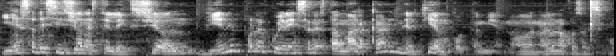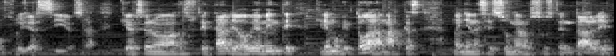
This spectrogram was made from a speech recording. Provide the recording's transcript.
y esa decisión, esta elección, viene por la coherencia de esta marca en el tiempo también, ¿no? No es una cosa que se construye así, o sea, quiero ser una marca sustentable, obviamente queremos que todas las marcas mañana se sumen a lo sustentable,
